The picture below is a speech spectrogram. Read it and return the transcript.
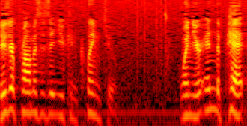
These are promises that you can cling to. When you're in the pit,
